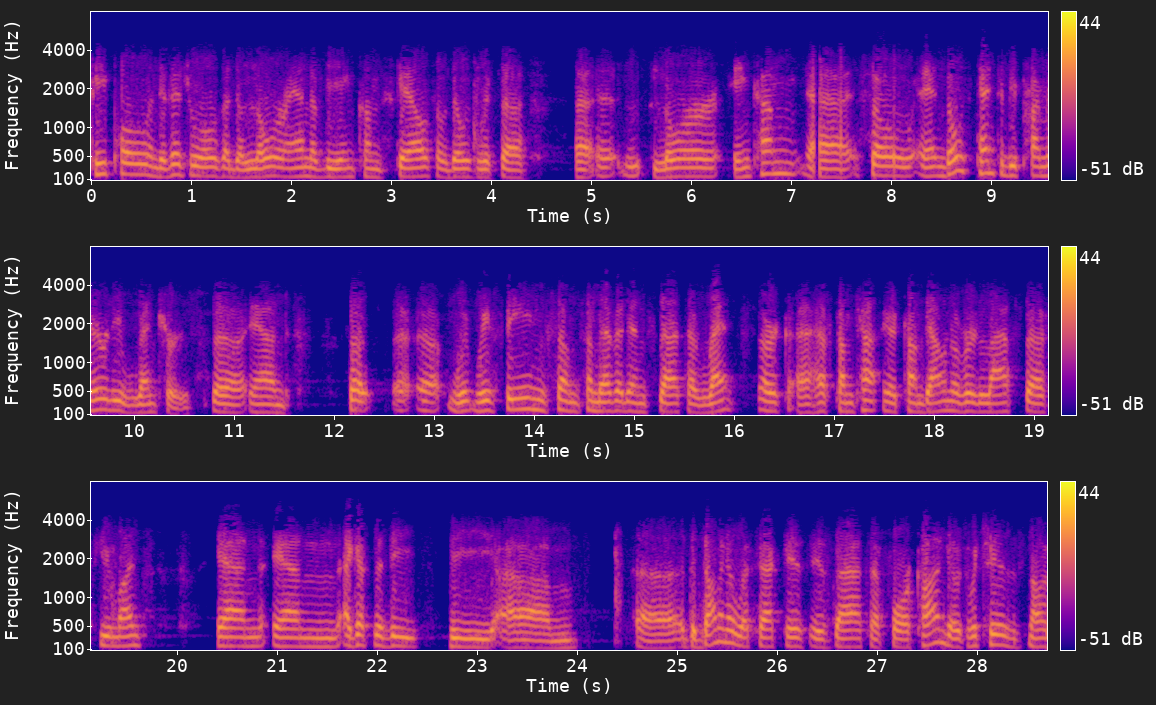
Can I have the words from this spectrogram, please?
people, individuals at the lower end of the income scale, so those with uh, uh, lower income. Uh, so, and those tend to be primarily renters, and so we, have seen some some evidence that rents are have come come down over the last few months, and and I guess the the, the um, uh, the domino effect is is that uh, for condos, which is now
